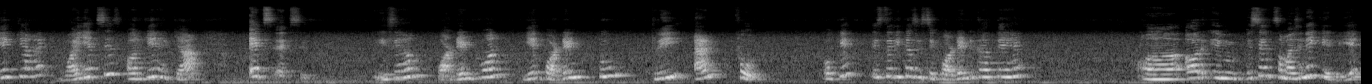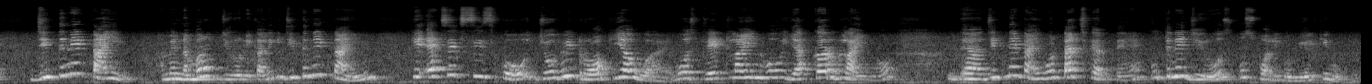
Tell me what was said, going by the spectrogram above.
ये क्या है? वाई एक्सिस और ये है क्या? एक्स एक्सिस इसे हम क्वाड्रेंट वन ये quadrant two three and four okay इस तरीके से इसे क्वाड्रेंट कहते हैं. और इसे समझने के लिए जितने टाइम हमें नंबर ऑफ़ ज़ीरो निकाले कि जितने टाइम कि एक्स एक्सिस को जो भी ड्रॉ किया हुआ है, वो स्ट्रेट लाइन हो या कर्व लाइन हो जितने टाइम वो टच करते हैं, उतने जीरोस उस पॉलिनोमियल की होंगे.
